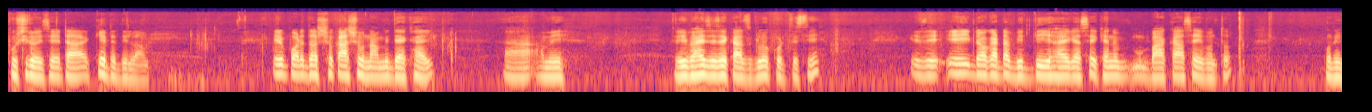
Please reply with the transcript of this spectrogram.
কুশি রয়েছে, এটা কেটে দিলাম। এরপরে দর্শক আসুন, আমি দেখাই। আমি রিভাইজে যে কাজগুলো করতেছি, এই যে এই ডগাটা বৃদ্ধি হয়ে গেছে, এখানে বাঁকা আছে, এই মতো। পোনিং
